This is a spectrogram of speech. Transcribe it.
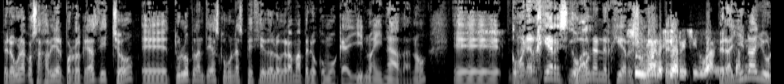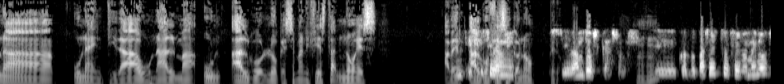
Pero una cosa, Javier, por lo que has dicho, eh, tú lo planteas como una especie de holograma, pero como que allí no hay nada, ¿no? Eh, Como energía residual. Como una energía Sí, residual. una energía pero, residual, Pero allí no hay una, una entidad, un alma, un algo, lo que se manifiesta no es... A ver, Es algo dan- físico no, pero... Se dan dos casos. Eh, cuando pasa estos fenómenos,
